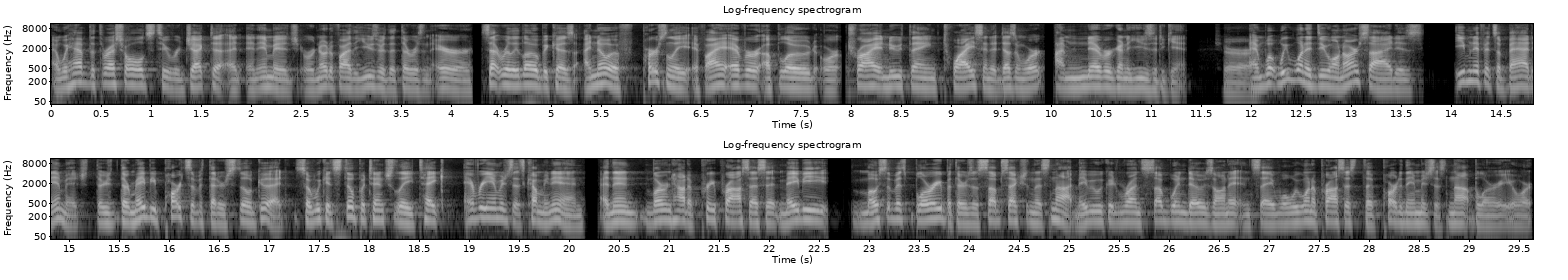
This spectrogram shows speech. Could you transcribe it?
And we have the thresholds to reject a, an image or notify the user that there was an error set really low because I know if personally, if I ever upload or try a new thing twice and it doesn't work, I'm never going to use it again. Sure. And what we want to do on our side is even if it's a bad image, there, there may be parts of it that are still good. So we could still potentially take every image that's coming in and then learn how to pre process it. Maybe most of it's blurry, but there's a subsection that's not. Maybe we could run sub windows on it and say, well, we want to process the part of the image that's not blurry, or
